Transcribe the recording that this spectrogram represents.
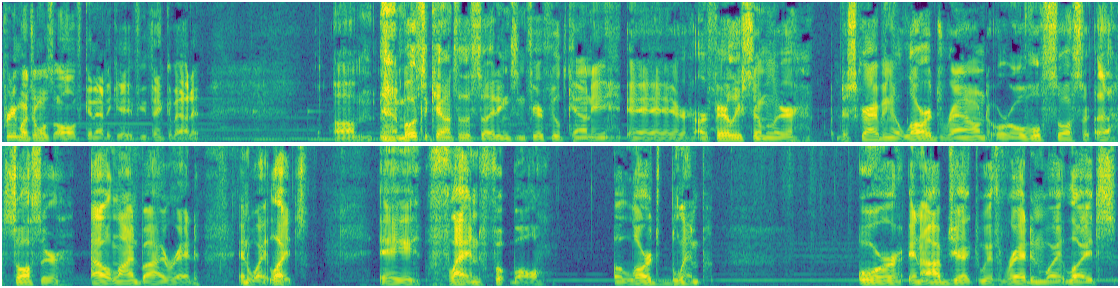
pretty much almost all of Connecticut if you think about it. Um, most accounts of the sightings in Fairfield County are, are fairly similar, describing a large round or oval saucer, uh, saucer outlined by red and white lights, a flattened football, a large blimp, or an object with red and white lights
